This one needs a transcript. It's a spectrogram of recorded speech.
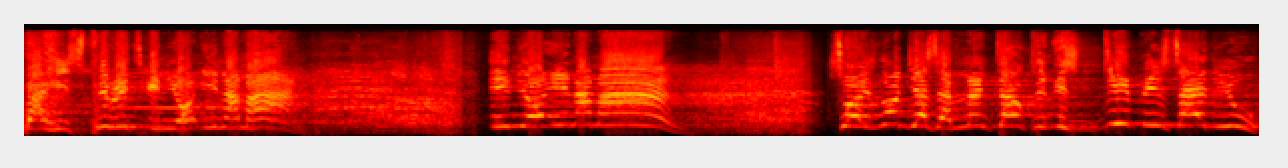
by His Spirit in your inner man. In your inner man. So it's not just a mental thing, it's deep inside you.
